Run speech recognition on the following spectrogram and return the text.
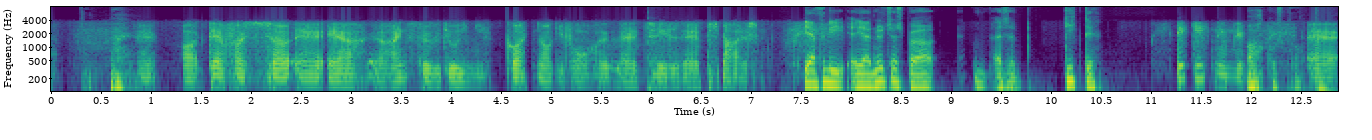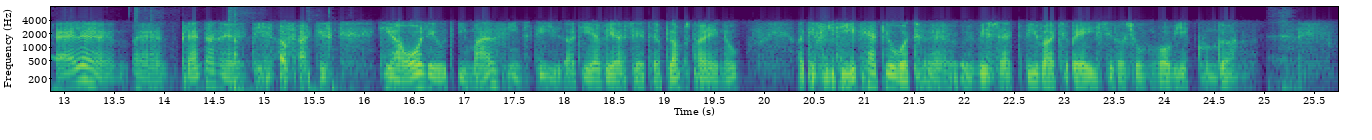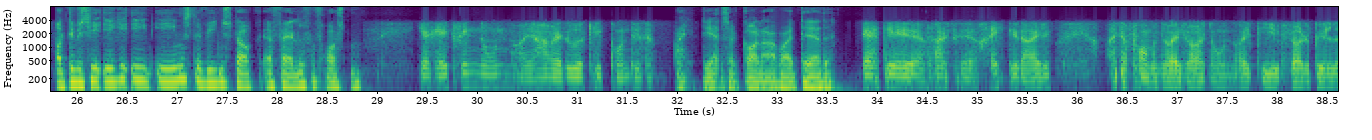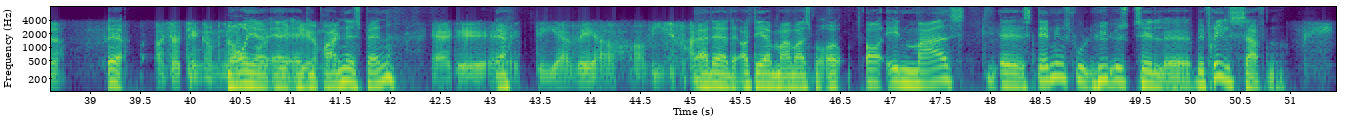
Øh, og derfor så øh, er regnstykket jo egentlig godt nok i forhold øh, til øh, besparelsen. Ja, fordi jeg er nødt til at spørge, altså, gik det? Det gik nemlig. Oh, alle planterne, de har faktisk de har overlevet i meget fin stil, og de er ved at sætte blomster af nu. Og det ville de ikke have gjort, hvis at vi var tilbage i situationen, hvor vi ikke kunne gøre noget. Og det vil sige, ikke en eneste vinstok er faldet for frosten? Jeg kan ikke finde nogen, og jeg har været ude og kigge grundigt. Nej, det er altså et godt arbejde, det er det. Ja, det er faktisk uh, rigtig dejligt. Og så får man jo altså også nogle rigtig flotte billeder. Ja. Og så tænker man jo Nå også ja, er, det er de brændende spande? Ja, det, ja. det er værd at, at vise frem. Ja, det er det, og det er meget, meget små. Og, og en meget st- øh, stemningsfuld hyldest til øh, befrielsesaften.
